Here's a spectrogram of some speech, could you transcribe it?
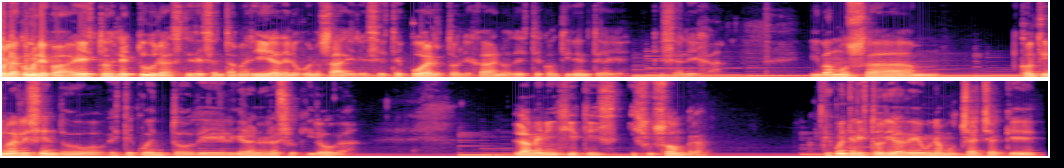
Hola, ¿cómo les va? Esto es Lecturas desde Santa María de los Buenos Aires, este puerto lejano de este continente que se aleja. Y vamos a mm, continuar leyendo este cuento del gran Horacio Quiroga, La meningitis y su sombra, que cuenta la historia de una muchacha que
